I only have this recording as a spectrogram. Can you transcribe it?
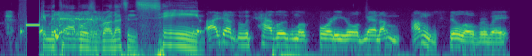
metabolism, bro. That's insane. I got the metabolism of 40 year old man. I'm I'm still overweight.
